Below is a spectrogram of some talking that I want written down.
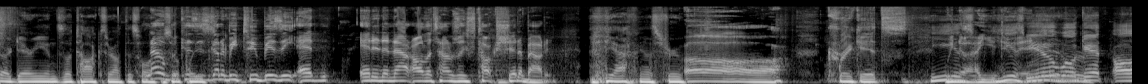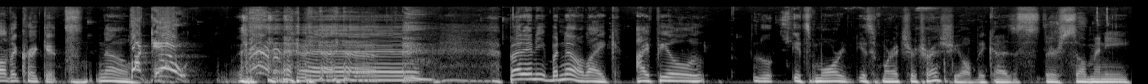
or Darian's uh, talk throughout this whole No, episode, because please? he's gonna be too busy ed- editing out all the times we've talked shit about it. yeah, that's true. Oh, crickets. he we is, know how you do it. You will get all the crickets. no. Fuck you! but any but no like i feel it's more it's more extraterrestrial because there's so many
